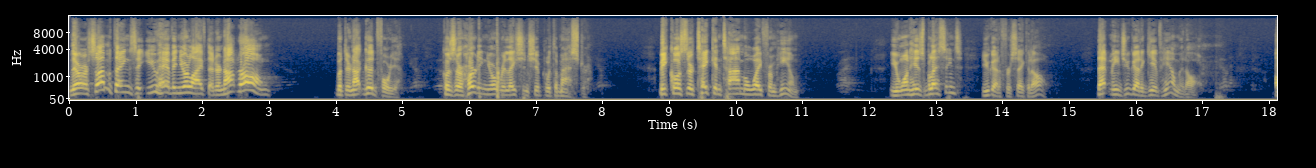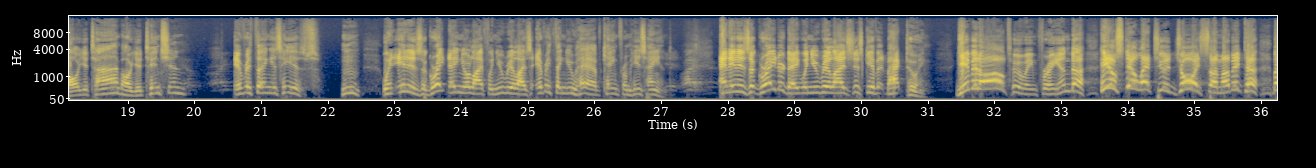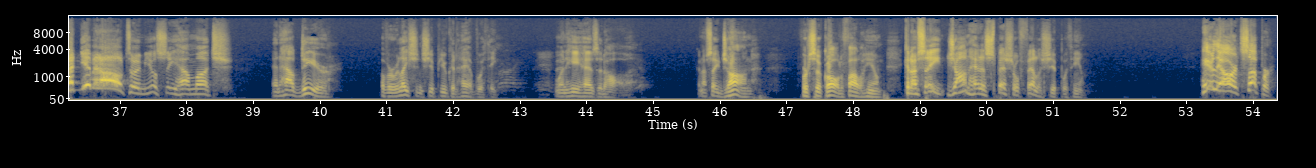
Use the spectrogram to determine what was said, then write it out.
There are some things that you have in your life that are not wrong, but they're not good for you because they're hurting your relationship with the Master. Because they're taking time away from Him. You want His blessings? You got to forsake it all. That means you got to give Him it all. All your time, all your attention, everything is His. Hmm? When it is a great day in your life when you realize everything you have came from His hand. And it is a greater day when you realize just give it back to Him. Give it all to Him, friend. Uh, he'll still let you enjoy some of it, uh, but give it all to Him. You'll see how much and how dear of a relationship you can have with Him when He has it all. Can I say, John forsook all to follow Him? Can I say, John had a special fellowship with Him? Here they are at supper.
